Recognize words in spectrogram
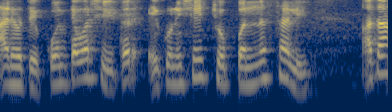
आले होते. कोणत्या वर्षी? तर एकोणीसशे चोपन्न साली. आता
